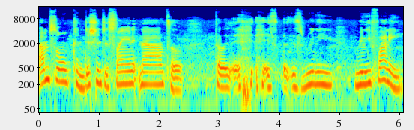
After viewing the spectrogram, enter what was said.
I'm so conditioned to saying it now till till it, it's it's really really funny.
